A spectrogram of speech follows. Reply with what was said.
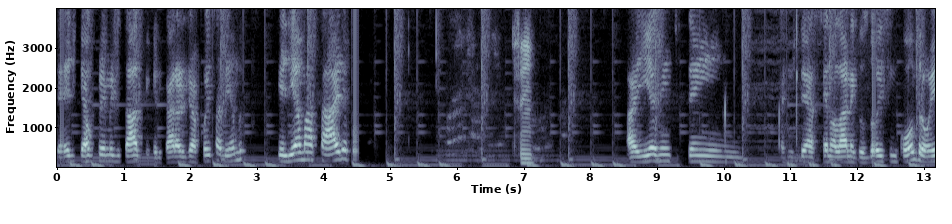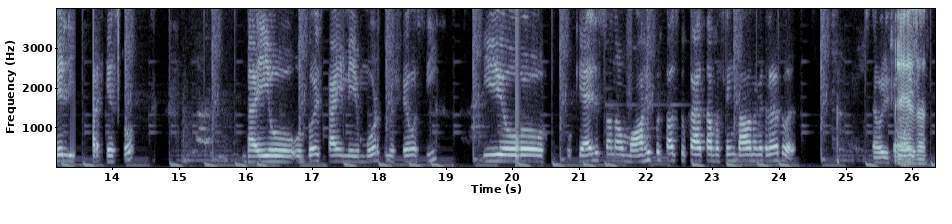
ideia de que é algo premeditado, que aquele cara já foi sabendo Ele ia matar e depois. Sim. Aí a gente tem. A gente tem a cena lá, né? Que os dois se encontram, ele e o cara que restou. Daí o- os dois caem meio mortos no chão, assim. E o, o Kelly só não morre por causa que o cara tava sem bala na metralhadora. Senão ele tinha É, morrido. exato.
